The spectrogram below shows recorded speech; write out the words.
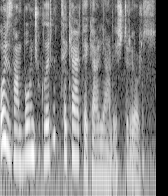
O yüzden boncukları teker teker yerleştiriyoruz.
